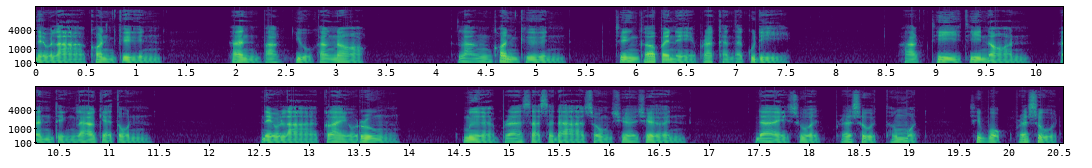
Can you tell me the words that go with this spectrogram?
นเวลาค่อนคืน ท่านพักอยู่ข้างนอก หลังค่อนคืนจึงเข้าไปในพระคันธกุดีพักที่ที่นอนอันถึงแล้วแก่ตน ในเวลาใกล้รุ่ง เมื่อพระศาสดาทรงเชื้อเชิญ ได้สวดพระสูตรทั้งหมด16พระสูตร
